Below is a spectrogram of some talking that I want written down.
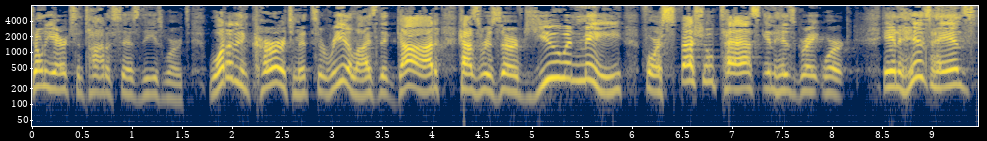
Joni Eareckson Tada says these words, what an encouragement to realize that God has reserved you and me for a special task in His great work. In His hands,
